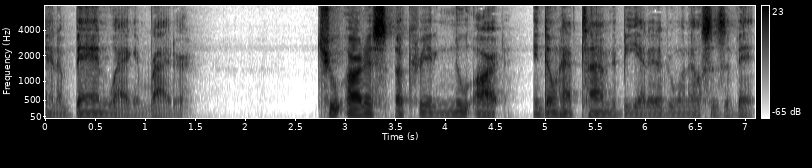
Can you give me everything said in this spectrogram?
and a bandwagon rider. True artists are creating new art and don't have time to be at everyone else's event.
